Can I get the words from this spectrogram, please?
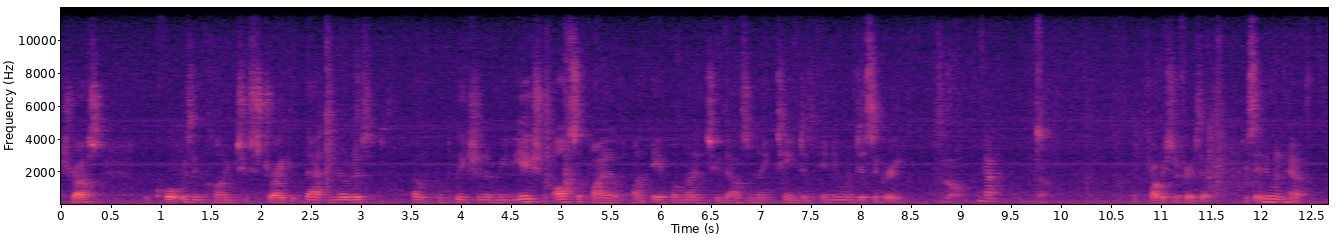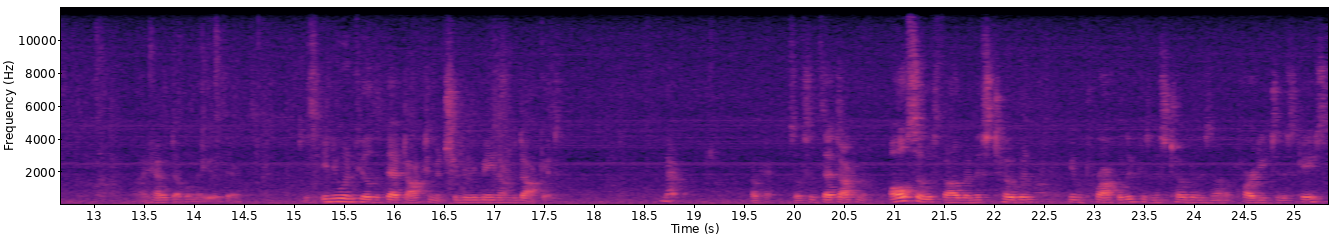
Trust. The court was inclined to strike that notice of completion of mediation, also filed on April 9th, two thousand nineteen. Does anyone disagree? No, No. no. I Probably should have phrased that. Does anyone have, I have a double negative there. Does anyone feel that that document should remain on the docket? No. Okay, so since that document also was filed by Ms. Tobin improperly, because Ms. Tobin is not a party to this case,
